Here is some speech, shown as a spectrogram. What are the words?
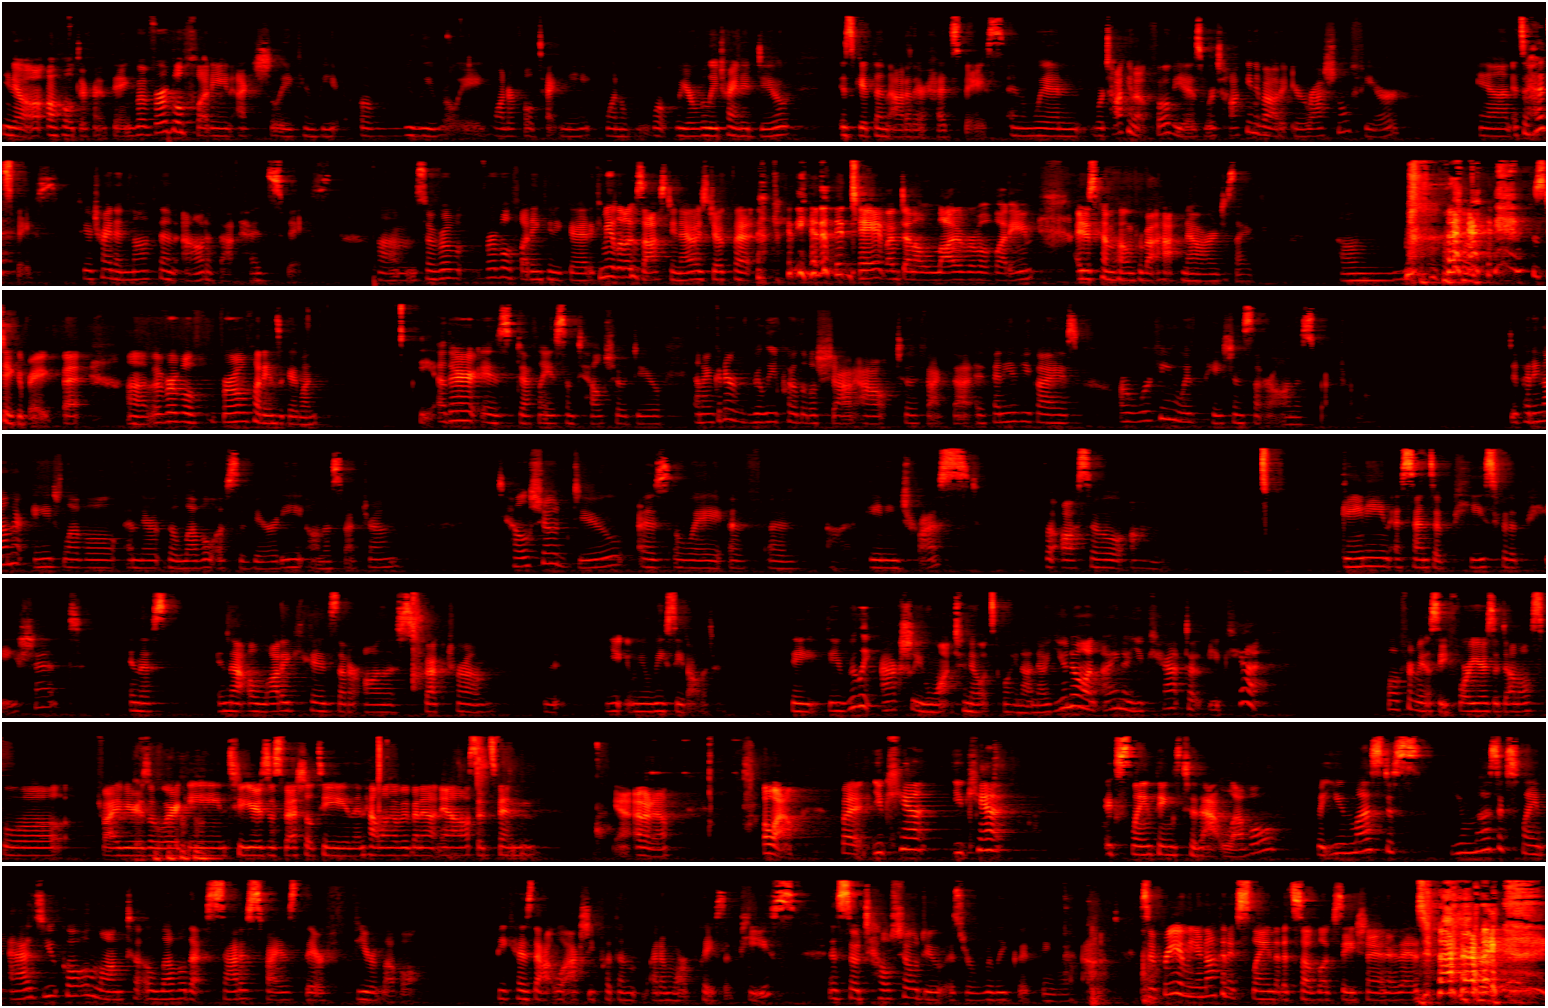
you know, a, a, whole different thing. But verbal flooding actually can be a really, really wonderful technique when what we are really trying to do is get them out of their headspace. And when we're talking about phobias, we're talking about an irrational fear and it's a headspace. So you're trying to knock them out of that headspace. Um, so verbal, verbal flooding can be good. It can be a little exhausting. I always joke, but at the end of the day, if I've done a lot of verbal flooding, I just come home for about half an hour and just like, um, just take a break. But um, verbal verbal flooding is a good one. The other is definitely some tell show do, and I'm going to really put a little shout out to the fact that if any of you guys are working with patients that are on the spectrum, depending on their age level and their the level of severity on the spectrum, tell show do as a way of, of uh, gaining trust, but also um, gaining a sense of peace for the patient in this in that a lot of kids that are on the spectrum you, I mean, we see it all the time. They they really actually want to know what's going on. Now you know and i know you can't you can't well for me let's see four years of dental school five years of working two years of specialty and then how long have we been out now? So it's been yeah i don't know oh wow but you can't you can't explain things to that level, but you must you must explain as you go along to a level that satisfies their fear level, because that will actually put them at a more place of peace. And so tell show do is a really good thing with that. So for you, I mean, you're not going to explain that it's subluxation or this, right?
